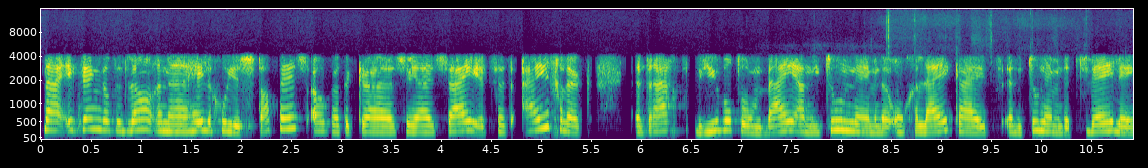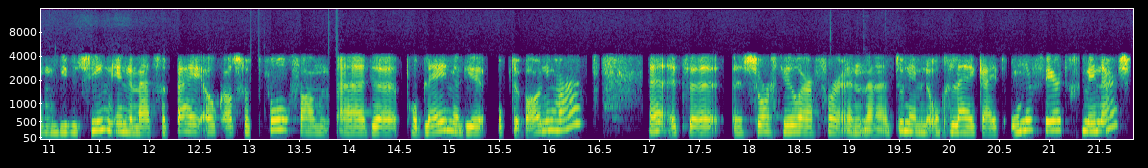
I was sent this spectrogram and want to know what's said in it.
Nou, ik denk dat het wel een uh, hele goede stap is. Ook wat ik uh, zojuist zei, het zet eigenlijk het draagt de jubelton bij aan die toenemende ongelijkheid en toenemende tweeling die we zien in de maatschappij, ook als gevolg van uh, de problemen die op de woningmarkt. Uh, het zorgt heel erg voor een toenemende ongelijkheid onder 40 minners.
